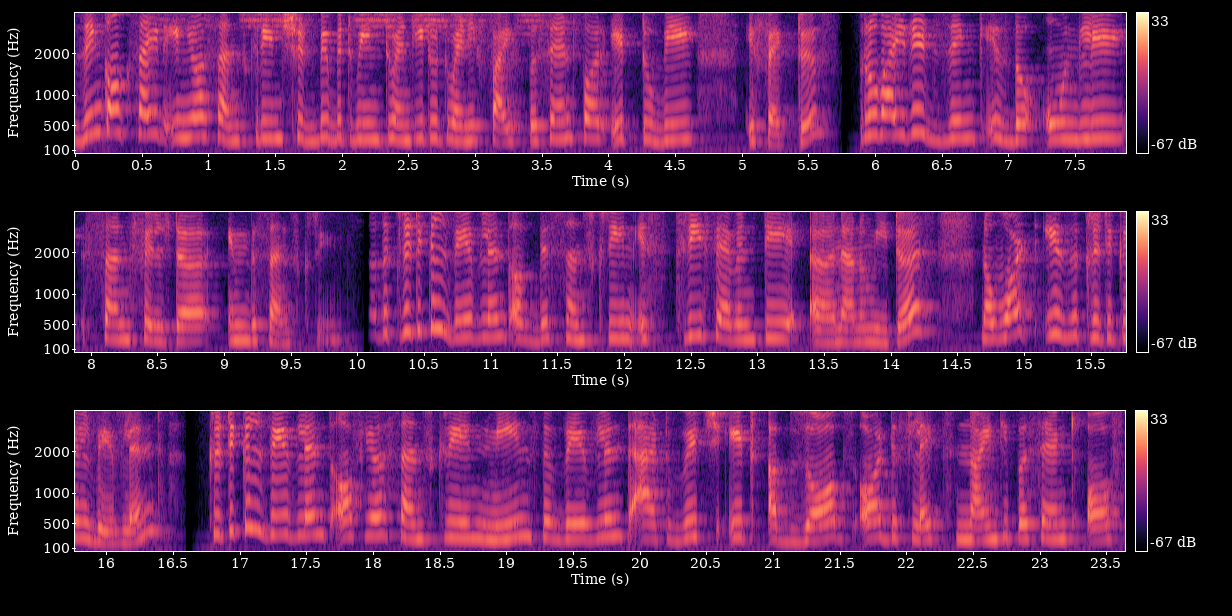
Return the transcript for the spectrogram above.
Zinc oxide in your sunscreen should be between 20 to 25% for it to be effective provided zinc is the only sun filter in the sunscreen. Now the critical wavelength of this sunscreen is 370 uh, nanometers. Now what is a critical wavelength? Critical wavelength of your sunscreen means the wavelength at which it absorbs or deflects 90% of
